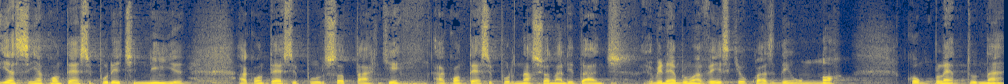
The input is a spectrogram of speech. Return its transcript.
E assim acontece por etnia, acontece por sotaque, acontece por nacionalidade. Eu me lembro uma vez que eu quase dei um nó completo na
